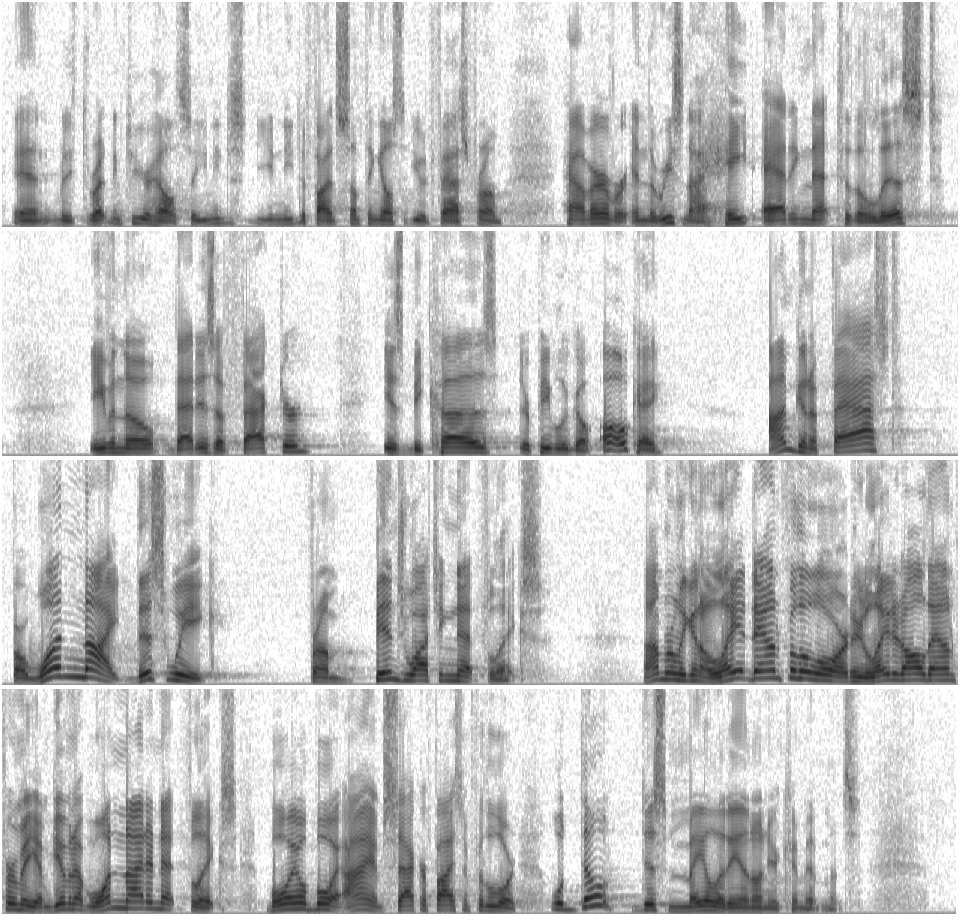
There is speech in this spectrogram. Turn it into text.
and be threatening to your health. So you need to you need to find something else that you would fast from. However, and the reason I hate adding that to the list, even though that is a factor, is because there are people who go, "Oh, okay, I'm going to fast for one night this week from binge watching Netflix. I'm really going to lay it down for the Lord who laid it all down for me. I'm giving up one night of Netflix. Boy, oh boy, I am sacrificing for the Lord. Well, don't just mail it in on your commitments.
